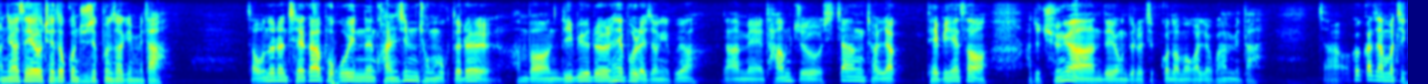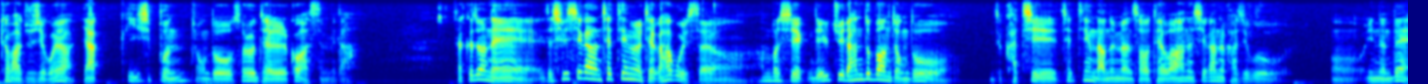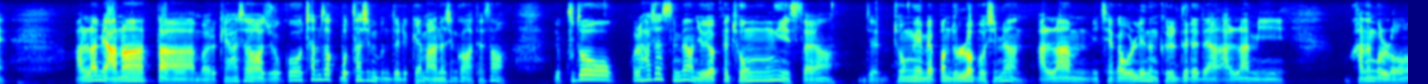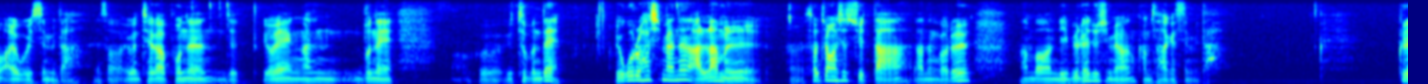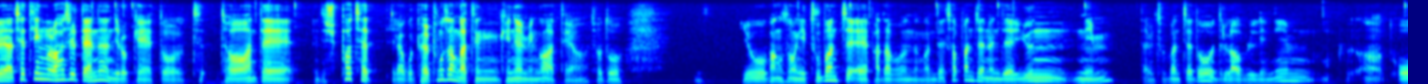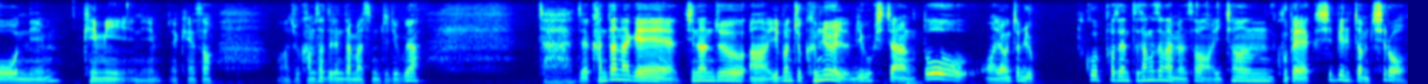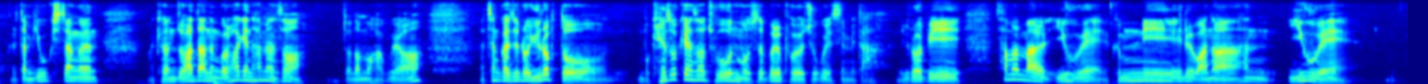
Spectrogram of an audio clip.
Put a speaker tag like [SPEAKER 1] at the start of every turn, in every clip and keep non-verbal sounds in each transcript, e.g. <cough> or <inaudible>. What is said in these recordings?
[SPEAKER 1] 안녕하세요. 제도권 주식 분석입니다. 자, 오늘은 제가 보고 있는 관심 종목들을 한번 리뷰를 해볼 예정이고요. 그 다음에 다음 주 시장 전략 대비해서 아주 중요한 내용들을 짚고 넘어가려고 합니다. 자, 끝까지 한번 지켜봐 주시고요. 약 20분 정도 소요될 것 같습니다. 자, 그 전에 이제 실시간 채팅을 제가 하고 있어요. 한 번씩 이제 일주일에 한두 번 정도 같이 채팅 나누면서 대화하는 시간을 가지고 어, 있는데 알람이 안 왔다 뭐 이렇게 하셔가지고 참석 못 하신 분들이 꽤 많으신 것 같아서 구독을 하셨으면 이 옆에 종이 있어요. 이제 종에 몇 번 눌러 보시면 알람이 제가 올리는 글들에 대한 알람이 가는 걸로 알고 있습니다. 그래서 이건 제가 보는 이제 여행하는 분의 어, 그 유튜브인데 요거를 하시면은 알람을 어, 설정하실 수 있다라는 거를 한번 리뷰를 해주시면 감사하겠습니다. 그래야 채팅으로 하실 때는 이렇게 또 저한테 슈퍼챗이라고 별풍선 같은 개념인 것 같아요. 저도 이 방송이 두 번째 받아보는 건데 첫 번째는 이제 윤님, 그다음에 두 번째도 러블리님, 어, 오님, 개미님 이렇게 해서 아주 감사드린다 말씀드리고요. 자 이제 간단하게 지난주 아, 이번 주 금요일 미국 시장 또 0.69% 상승하면서 2,911.75 일단 미국 시장은 견조하다는 걸 확인하면서 또 넘어가고요. 마찬가지로 유럽도 뭐 계속해서 좋은 모습을 보여주고 있습니다. 유럽이 3월 말 이후에 금리를 완화한 이후에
